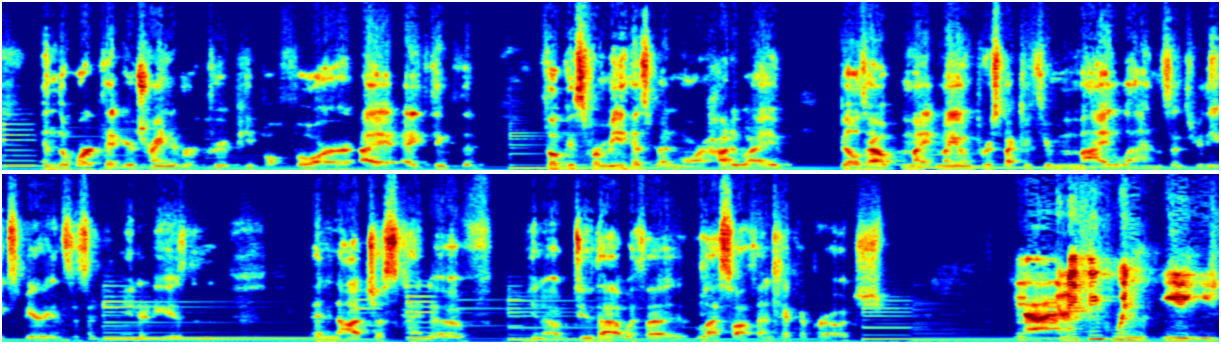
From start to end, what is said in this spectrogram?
and the work that you're trying to recruit people for. I, I think the focus for me has been more how do I build out my, my own perspective through my lens and through the experiences and communities and, and not just kind of you know do that with a less authentic approach yeah and i think when you, you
